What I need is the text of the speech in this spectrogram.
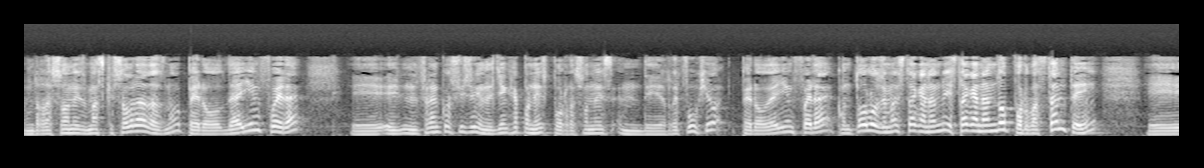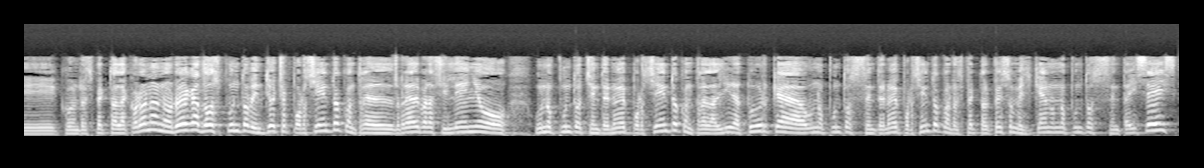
razones más que sobradas, ¿no? Pero de ahí en fuera, eh, en el franco suizo y en el yen japonés por razones de refugio, pero de ahí en fuera, con todos los demás está ganando y está ganando por bastante, ¿eh? Eh, con respecto a la corona noruega, 2.28%, contra el real brasileño 1.89%, contra la lira turca 1.69%, con respecto al peso mexicano 1.66%,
